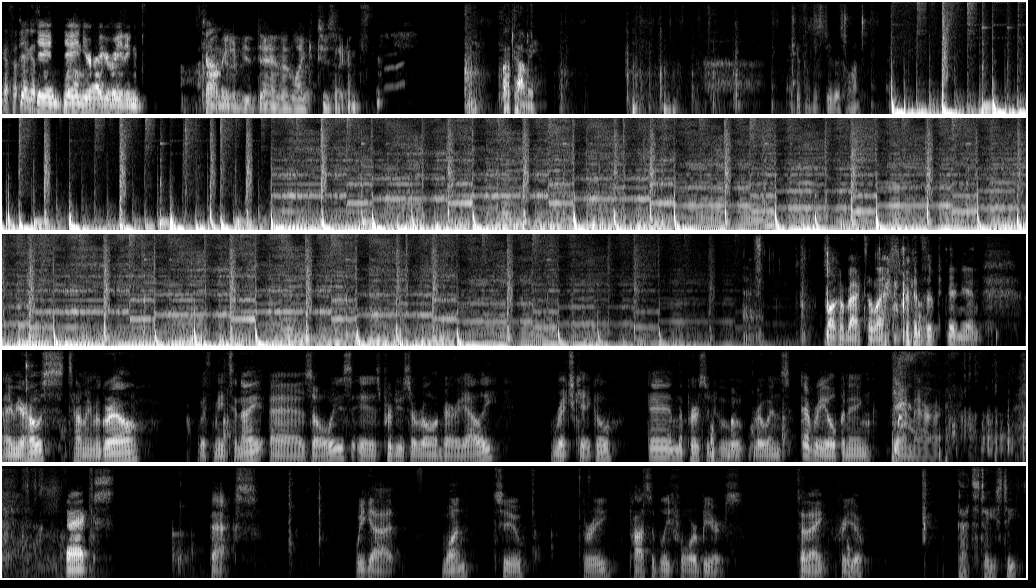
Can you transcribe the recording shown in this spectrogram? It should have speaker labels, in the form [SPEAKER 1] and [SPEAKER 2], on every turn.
[SPEAKER 1] I guess, I
[SPEAKER 2] Dan,
[SPEAKER 1] guess
[SPEAKER 2] Dan, Dan, you're aggravating Tommy.
[SPEAKER 3] I'm gonna mute Dan in like two seconds.
[SPEAKER 1] Oh, Tommy. I guess I'll just do this one.
[SPEAKER 4] Welcome back to Last Opinion. I'm your host, Tommy McGrail. With me tonight, as always, is producer Roland Variali, Rich Cakel, and the person who ruins every opening, Dan Mara.
[SPEAKER 2] Facts.
[SPEAKER 4] Facts. We got one, two, three, possibly four beers tonight for you. That's tasty.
